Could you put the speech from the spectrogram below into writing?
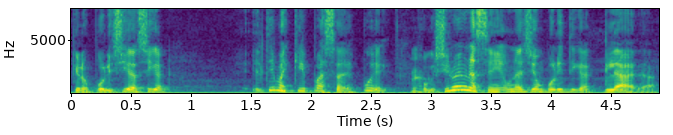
que los policías sigan. El tema es qué pasa después. Claro. Porque si no hay una, una decisión política clara,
